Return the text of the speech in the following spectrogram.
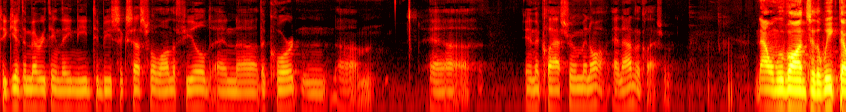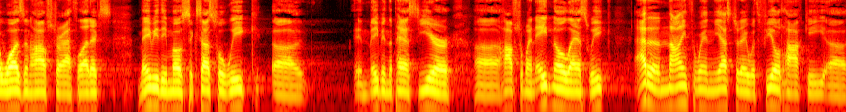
to give them everything they need to be successful on the field and uh, the court and um, uh, in the classroom and all and out of the classroom. Now we'll move on to the week that was in Hofstra athletics. Maybe the most successful week, uh, in maybe in the past year. Uh, Hofstra went eight 0 last week. Added a ninth win yesterday with field hockey. Uh,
